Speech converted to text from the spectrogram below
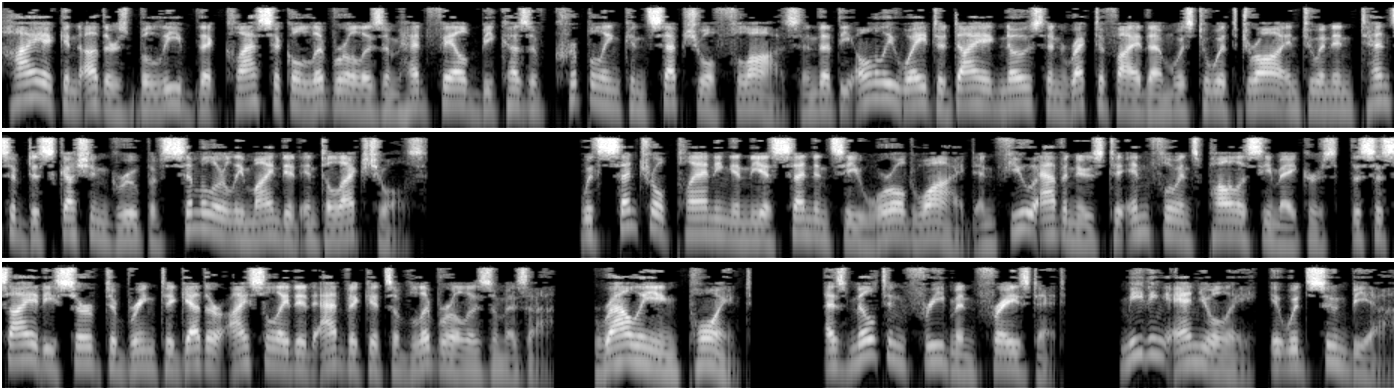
Hayek and others believed that classical liberalism had failed because of crippling conceptual flaws and that the only way to diagnose and rectify them was to withdraw into an intensive discussion group of similarly minded intellectuals. With central planning in the ascendancy worldwide and few avenues to influence policymakers, the society served to bring together isolated advocates of liberalism as a «rallying point», as Milton Friedman phrased it. Meeting annually, it would soon be a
